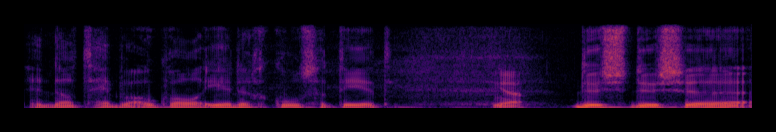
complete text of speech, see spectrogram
En dat hebben we ook wel eerder geconstateerd. ja. Dus, dus eh,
